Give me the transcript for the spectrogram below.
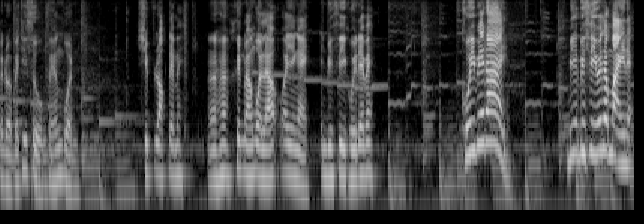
กระโดดไปที่สูงไปข้างบน ชิปล็อกได้ไหมอ่าฮะขึ้นมาข้างบนแล้วว่ายังไง NPC คุยได้ไหมคุยไม่ได้ มี NPC ไว้ทำไมเนี่ย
